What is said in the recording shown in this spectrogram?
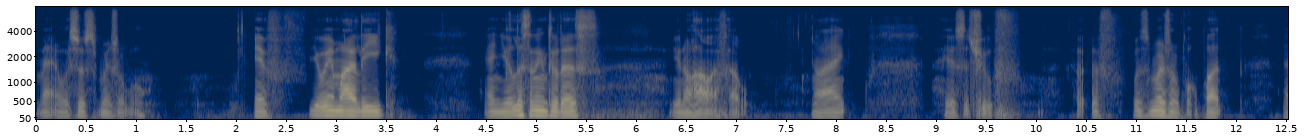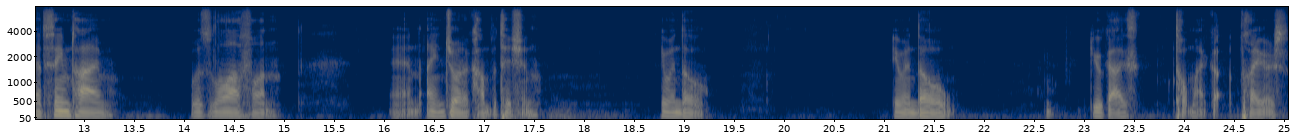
Man, it was just miserable. If you're in my league and you're listening to this, you know how I felt. Alright? Here's the truth. It was miserable, but at the same time, it was a lot of fun. And I enjoyed the competition. Even though even though you guys told my players.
